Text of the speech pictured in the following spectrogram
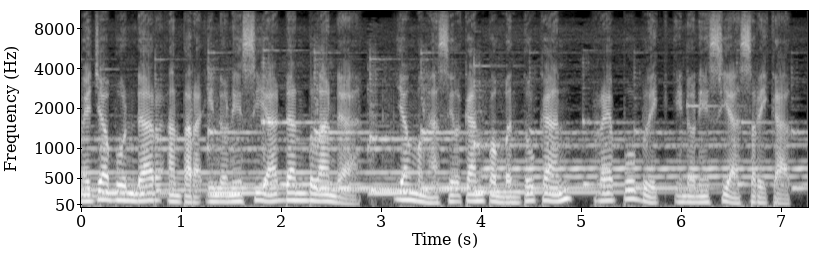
meja bundar antara Indonesia dan Belanda, yang menghasilkan pembentukan Republik Indonesia Serikat.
